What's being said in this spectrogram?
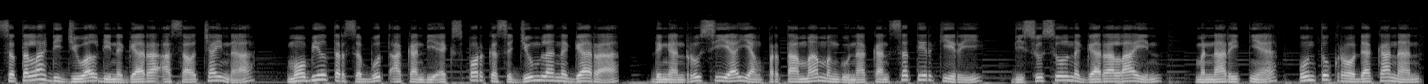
Setelah dijual di negara asal China, mobil tersebut akan diekspor ke sejumlah negara, dengan Rusia yang pertama menggunakan setir kiri, disusul negara lain. Menariknya, untuk roda kanan,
